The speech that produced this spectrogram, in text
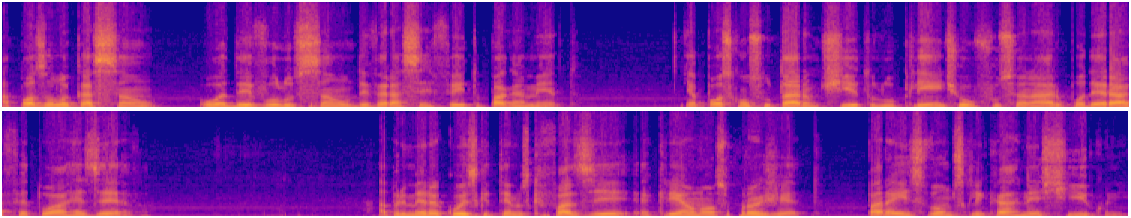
Após a locação ou a devolução, deverá ser feito o pagamento. E após consultar um título, o cliente ou o funcionário poderá efetuar a reserva. A primeira coisa que temos que fazer é criar o nosso projeto. Para isso, vamos clicar neste ícone.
